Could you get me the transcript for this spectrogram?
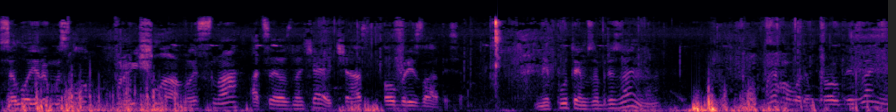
Село і ремесло прийшла весна, а це означає час обрізатися. Не путаємо з обрізанням. Ми говоримо про обрізання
